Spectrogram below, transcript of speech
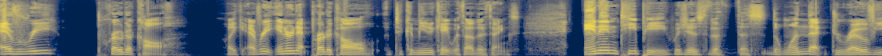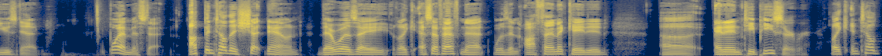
every protocol, like every internet protocol to communicate with other things, NNTP, which is the the, the one that drove Usenet, boy, I missed that. Up until they shut down, there was a like SFFnet was an authenticated uh, NNTP server. Like until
